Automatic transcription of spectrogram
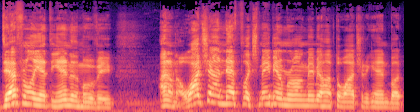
definitely at the end of the movie. I don't know. Watch it on Netflix. Maybe I'm wrong. Maybe I'll have to watch it again. But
